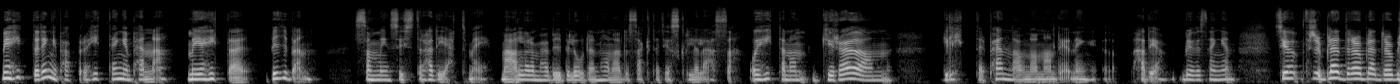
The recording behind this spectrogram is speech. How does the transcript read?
Men jag hittade inget papper och hittade ingen penna. Men jag hittar Bibeln som min syster hade gett mig med alla de här bibelorden hon hade sagt att jag skulle läsa. Och jag hittade någon grön glitterpenna av någon anledning hade jag bredvid sängen. Så jag bläddrar och bläddrar och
